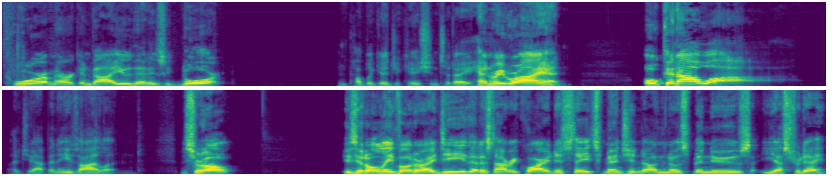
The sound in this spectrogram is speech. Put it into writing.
core American value that is ignored in public education today. Henry Ryan, Okinawa, a Japanese island. Mr. O, Is it only voter ID that is not required in the states mentioned on the No Spin News yesterday?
